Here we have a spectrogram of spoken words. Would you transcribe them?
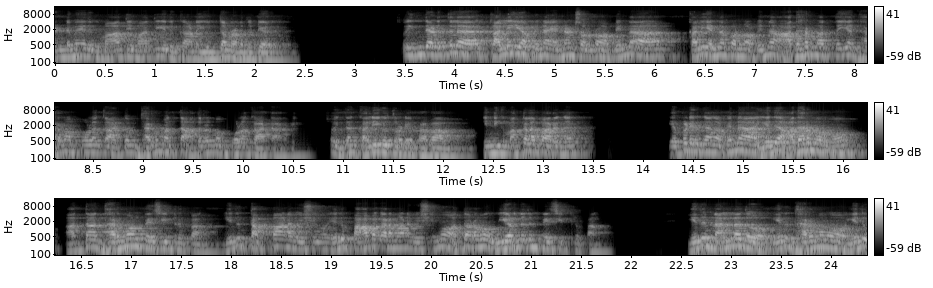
ரெண்டுமே இதுக்கு மாத்தி மாத்தி இதுக்கான யுத்தம் நடந்துட்டே இருக்கும். ஸோ இந்த இடத்துல களி அப்படின்னா என்னன்னு சொல்றோம் அப்படின்னா களி என்ன பண்ணும் அப்படின்னா அதர்மத்தையே தர்மம் போல காட்டும் தர்மத்தை அதர்மம் போல காட்ட ஆரம்பிக்கும். ஸோ இதுதான் கலியுகத்தினுடைய பிரபாவம். இன்னைக்கு மக்களை பாருங்க. எப்படி இருக்காங்க அப்படின்னா எது அதர்மமோ அதான் தர்மம்னு பேசிட்டு இருப்பாங்க. எது தப்பான விஷயமோ எது பாபகரமான விஷயமோ அதான் ரொம்ப உயர்ந்ததுன்னு பேசிட்டு இருப்பாங்க. எது நல்லதோ எது தர்மமோ எது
